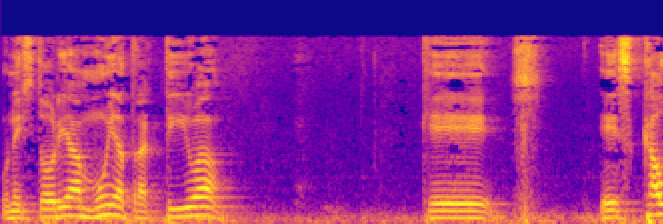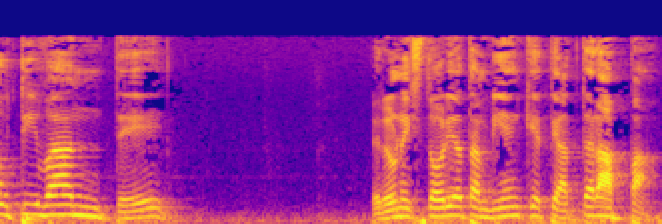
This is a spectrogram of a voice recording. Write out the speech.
Una historia muy atractiva que es cautivante pero una historia también que te atrapa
